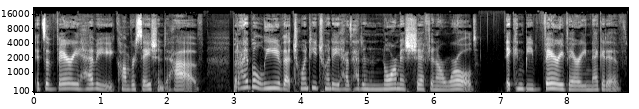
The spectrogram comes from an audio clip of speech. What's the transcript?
It's a very heavy conversation to have, but I believe that 2020 has had an enormous shift in our world. It can be very, very negative,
